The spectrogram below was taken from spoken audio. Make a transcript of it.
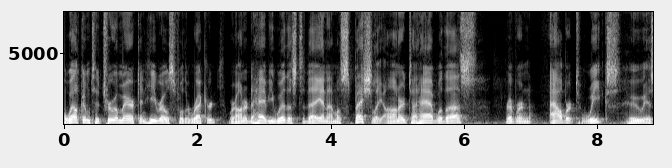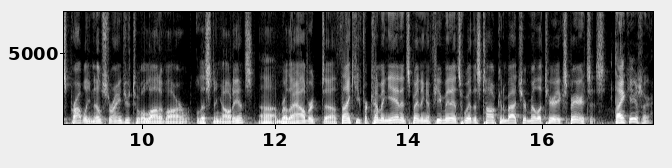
Well, welcome to True American Heroes for the Record. We're honored to have you with us today, and I'm especially honored to have with us Reverend Albert Weeks, who is probably no stranger to a lot of our listening audience. Uh, Brother Albert, uh, thank you for coming in and spending a few minutes with us talking about your military experiences. Thank you, sir.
